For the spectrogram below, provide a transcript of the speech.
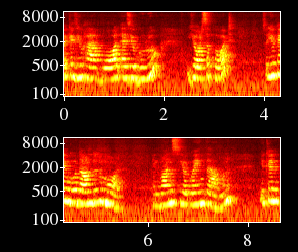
because you have wall as your guru, your support, so you can go down a little more. And once you're going down, you can,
